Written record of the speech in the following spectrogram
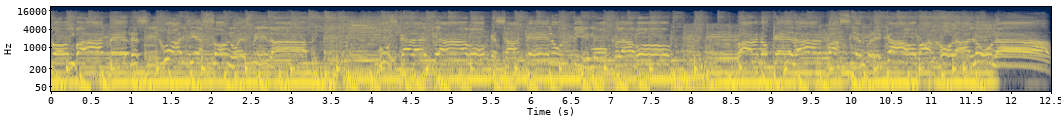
combate desigual y eso no es vida. Buscar al clavo que saque el último clavo. para no quedar para siempre cao bajo la luna.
